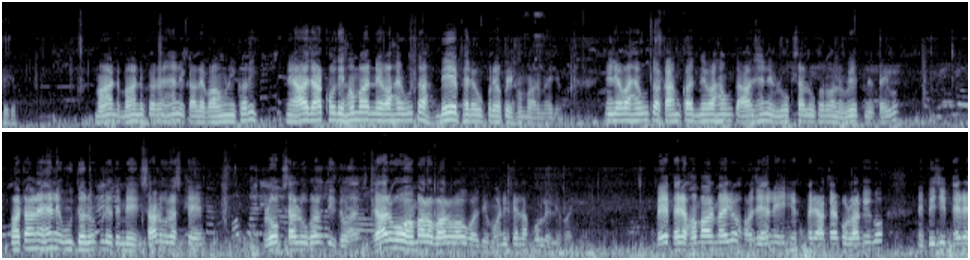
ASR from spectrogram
કર્યો. માંડ માંડ કરે હે ને કાલે વાવણી કરી. ને આજ આખો દી હમાર ને વાહે ઉતા બે ફેરે ઉપરે પછી હમાર મેર્યો. એને વાહે ઉતા કામકાજ ને વાહે ઉતા આ છે ને લોક ચાલુ કરવાનો વેત ને આવ્યો અટાણે હે ને ઉધર ઉપડ્યો તો મેં ચાલુ રસ્તે લોક ચાલુ કરી દીધો. જારવો અમારો વારો આવવા દે મણી પહેલાં બોલે લેવાય બે ફેરે હમાર માર્યો, હજે હે ને એક ફેરે આખે આખો લાગી ગયો ને બીજી ફેરે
